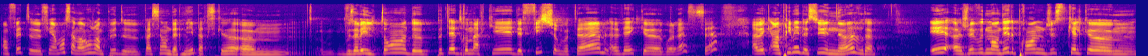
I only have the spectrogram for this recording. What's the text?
en fait, finalement, ça m'arrange un peu de passer en dernier parce que vous avez eu le temps de peut-être remarquer des fiches sur vos tables avec, voilà, ça, avec imprimé dessus une œuvre. Et je vais vous demander de prendre juste quelques euh,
